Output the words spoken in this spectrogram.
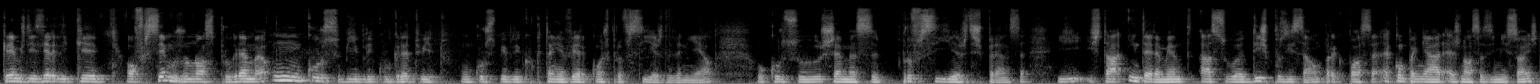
Queremos dizer-lhe que oferecemos no nosso programa um curso bíblico gratuito, um curso bíblico que tem a ver com as profecias de Daniel. O curso chama-se Profecias de Esperança e está inteiramente à sua disposição para que possa acompanhar as nossas emissões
